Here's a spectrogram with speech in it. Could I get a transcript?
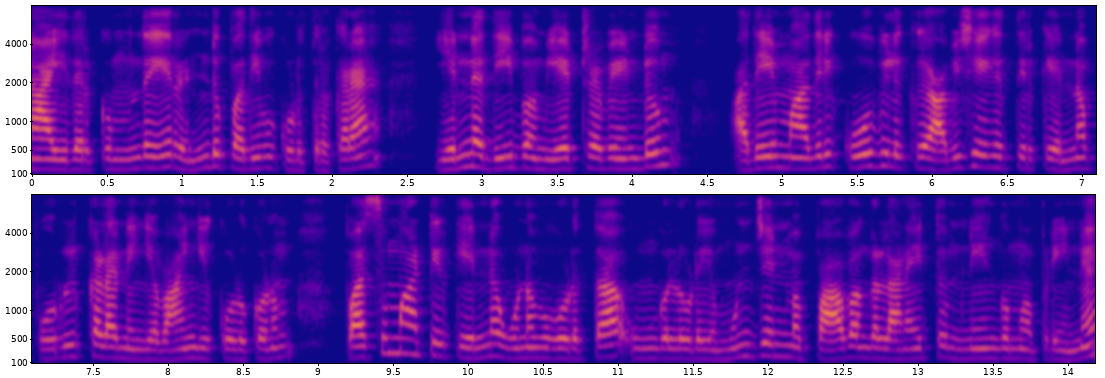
நான் இதற்கு முந்தைய ரெண்டு பதிவு கொடுத்துருக்குறேன். என்ன தீபம் ஏற்ற வேண்டும்? அதே மாதிரி கோவிலுக்கு அபிஷேகத்திற்கு என்ன பொருட்களை நீங்கள் வாங்கி கொடுக்கணும்? பசுமாட்டிற்கு என்ன உணவு கொடுத்தா உங்களுடைய முன்ஜென்ம பாவங்கள் அனைத்தும் நீங்கும் அப்படின்னு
